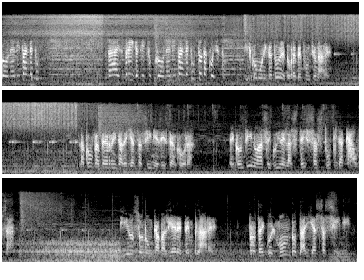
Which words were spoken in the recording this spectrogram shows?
Zuccone dipende tutto. Dai, sbrigati, zuccone, dipende tutto da questo. Il comunicatore dovrebbe funzionare. La confraternita degli assassini esiste ancora e continua a seguire la stessa stupida causa. Io sono un cavaliere templare. Proteggo il mondo dagli assassini.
